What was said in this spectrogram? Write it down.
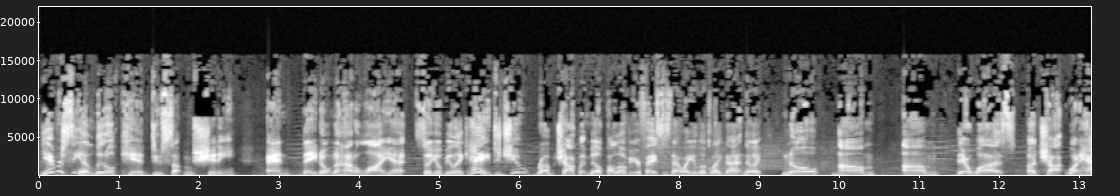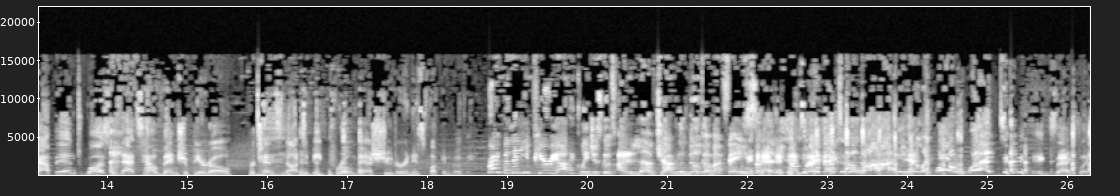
You ever see a little kid do something shitty and they don't know how to lie yet? So you'll be like, "Hey, did you rub chocolate milk all over your face? Is that why you look like that?" And they're like, "No, um, um, there was a cho- What happened was that's how Ben Shapiro pretends not to be pro mass shooter in his fucking movie. Right, but then he periodically just goes, I love chocolate milk on my face. And then he comes right back to the lie. And you're like, whoa, what? exactly.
